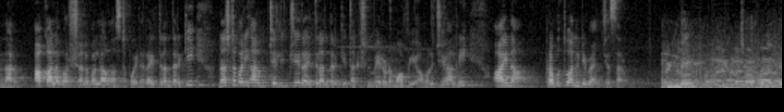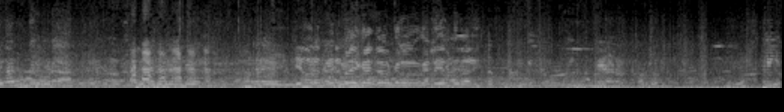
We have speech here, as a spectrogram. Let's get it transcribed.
అన్నారు అకాల వర్షాల వల్ల నష్టపోయిన రైతులందరికీ నష్టపరిహారం చెల్లించి రైతులందరికీ తక్షణమే రుణమాఫీ అమలు చేయాలని ఆయన ప్రభుత్వాన్ని డిమాండ్ చేశారు लिए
